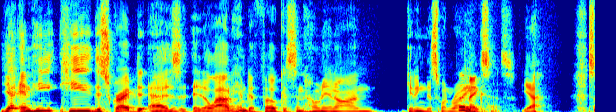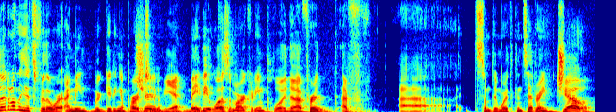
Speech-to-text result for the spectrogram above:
yeah, and he he described it as it allowed him to focus and hone in on getting this one right. That makes sense. Yeah. So I don't think it's for the worst. I mean, we're getting a part Sure, two. yeah. Maybe it was a marketing ploy, though. I've heard I've, uh, something worth considering. Jo,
